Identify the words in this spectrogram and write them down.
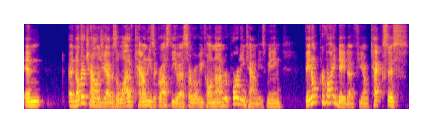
And another challenge you have is a lot of counties across the U.S. are what we call non-reporting counties, meaning they don't provide data. If you know Texas,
